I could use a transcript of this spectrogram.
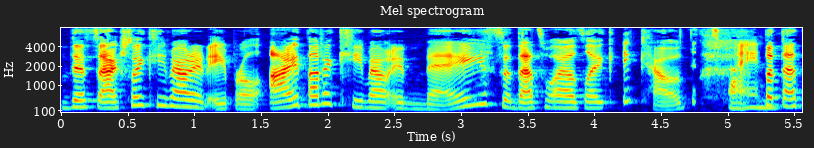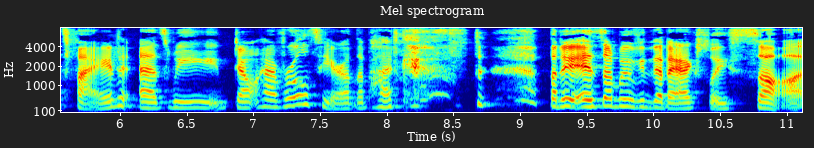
this actually came out in April. I thought it came out in May, so that's why I was like, it counts. It's fine. But that's fine, as we don't have rules here on the podcast. but it is a movie that I actually saw.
